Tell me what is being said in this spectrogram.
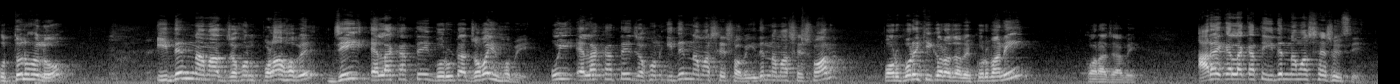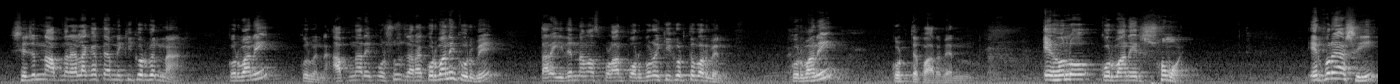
উত্তর হলো, ঈদের নামাজ যখন পড়া হবে, যেই এলাকাতে গরুটা জবাই হবে, ওই এলাকাতে যখন ঈদের নামাজ শেষ হবে, ঈদের নামাজ শেষ হওয়ার পরপরে কি করা যাবে? কোরবানি করা যাবে। আরেক এলাকাতে ঈদের নামাজ শেষ হয়েছে সেজন্য আপনার এলাকাতে আপনি কি করবেন না? কোরবানি করবেন না। আপনার এই পশু যারা কোরবানি করবে, তারা ঈদের নামাজ পড়ার পরপরে কি করতে পারবেন? কোরবানি করতে পারবেন। এ হলো কোরবানির সময়। এরপরে আসি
